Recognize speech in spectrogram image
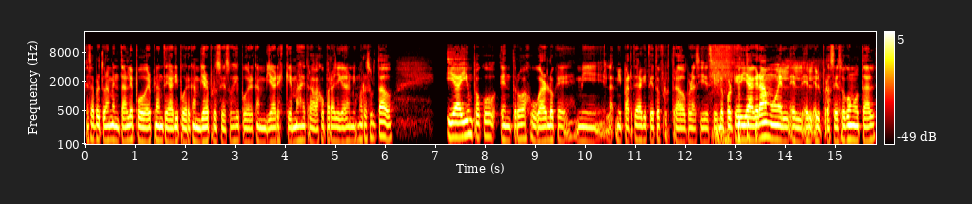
esa apertura mental de poder plantear y poder cambiar procesos y poder cambiar esquemas de trabajo para llegar al mismo resultado y ahí un poco entró a jugar lo que mi, mi parte de arquitecto frustrado, por así decirlo, porque diagramo el, el, el, proceso como tal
